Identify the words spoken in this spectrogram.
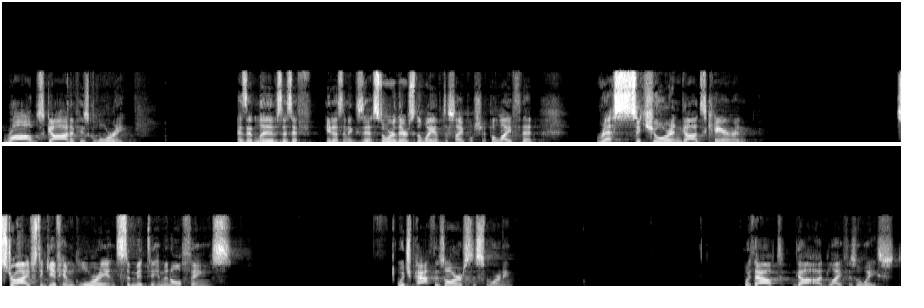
robs God of His glory as it lives as if he doesn't exist. Or there's the way of discipleship, a life that rests secure in God's care and strives to give him glory and submit to him in all things. Which path is ours this morning? Without God, life is a waste.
